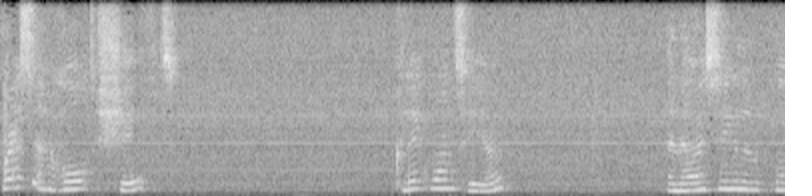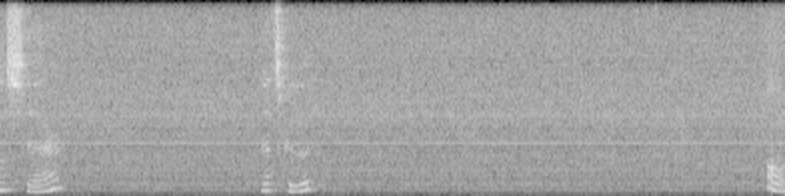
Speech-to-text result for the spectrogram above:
press and hold shift. Click once here. And now I see a little plus there. That's good oh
